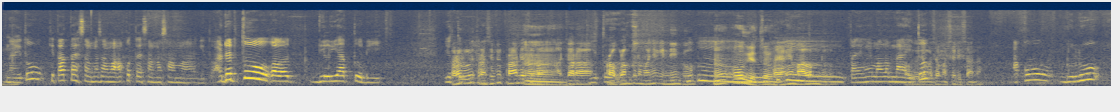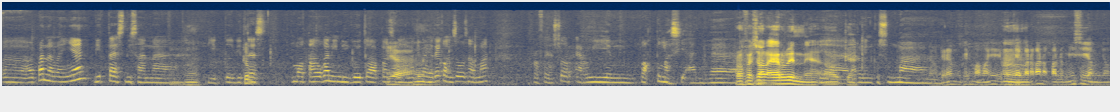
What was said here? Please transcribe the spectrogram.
nah itu kita tes sama-sama aku tes sama-sama gitu ada tuh kalau dilihat tuh di Karena dulu YouTube Trans TV pernah ada sih Pak, acara Gitu. program tuh namanya Indigo. Oh, oh gitu. Tayangnya malam dulu. Hmm, tayangnya malam nah Waktu itu masih masih di sana. Aku dulu eh, apa namanya dites di sana gitu dites mau tahu kan indigo itu apa Iya. segala macam akhirnya konsul sama Profesor Erwin waktu masih ada Profesor Erwin ya. ya Oke. Erwin Kusuma Nah, akhirnya mungkin mamanya dipercaya karena kan akademisi yang yang,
